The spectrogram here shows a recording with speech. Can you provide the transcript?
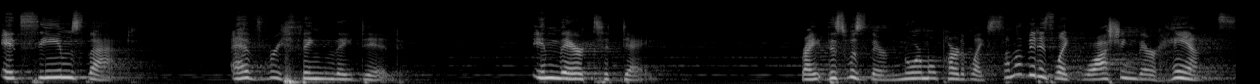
it seems that everything they did in there today right? This was their normal part of life. Some of it is like washing their hands,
